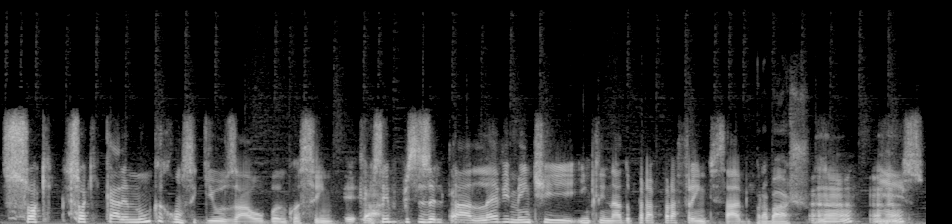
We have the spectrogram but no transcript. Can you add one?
Só que, só que, cara, eu nunca consegui usar o banco assim. Tá. Eu sempre preciso ele estar tá. tá levemente inclinado para frente, sabe? Para baixo. Aham, uhum, uhum. Isso.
